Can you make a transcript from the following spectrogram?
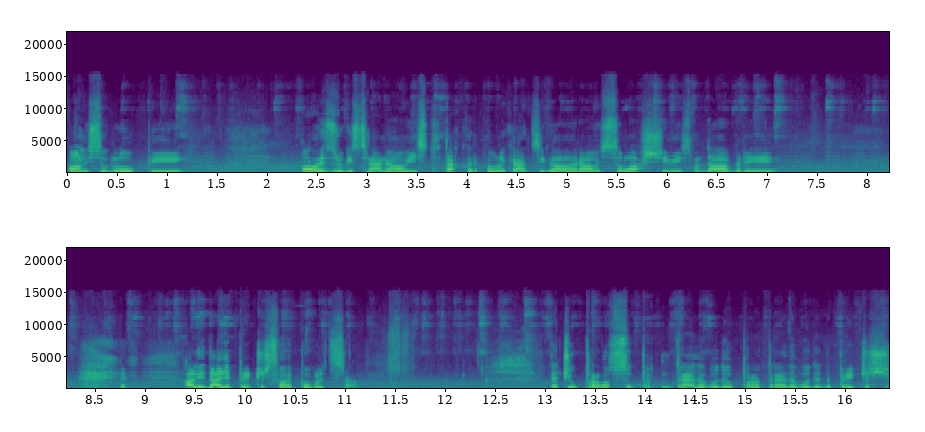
oni su glupi, ove s druge strane, ovi isto tako republikanci govore, ovi su loši, mi smo dobri. Ali dalje pričaš svoje publici samo. Znači, upravo suprotno treba da bude, upravo treba da bude da pričaš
